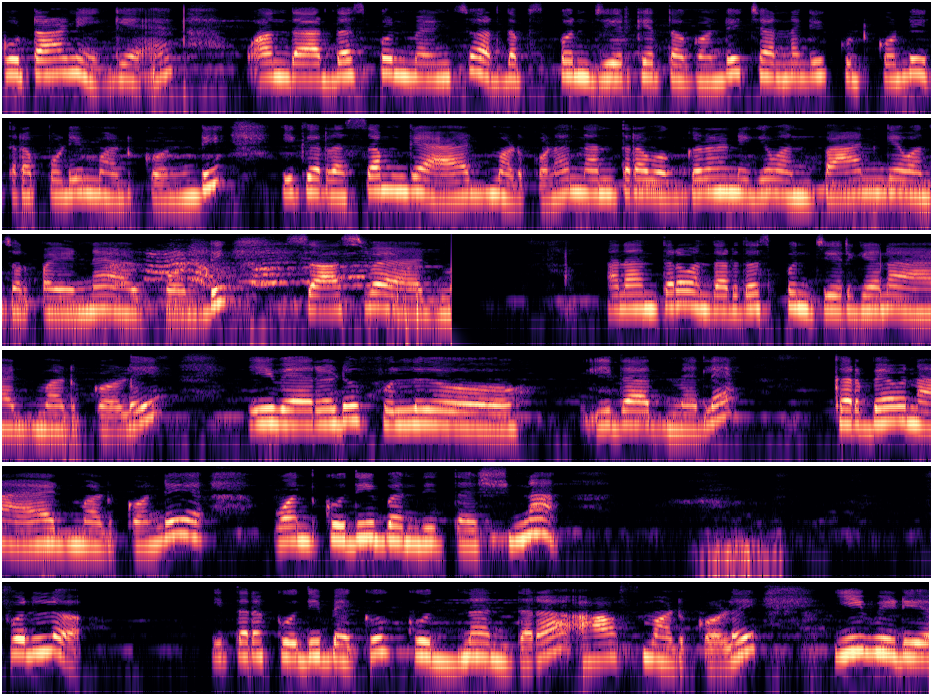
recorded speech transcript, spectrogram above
ಕುಟಾಣಿಗೆ ಒಂದು ಅರ್ಧ ಸ್ಪೂನ್ ಮೆಣಸು, ಅರ್ಧ ಸ್ಪೂನ್ ಜೀರಿಗೆ ತೊಗೊಂಡು ಚೆನ್ನಾಗಿ ಕುಟ್ಕೊಂಡು ಈ ಥರ ಪುಡಿ ಮಾಡ್ಕೊಂಡು ಈಗ ರಸಮ್ಗೆ ಆ್ಯಡ್ ಮಾಡ್ಕೊಳ್ಳೋಣ. ನಂತರ ಒಗ್ಗರಣೆಗೆ ಒಂದು ಪ್ಯಾನ್ಗೆ ಒಂದು ಸ್ವಲ್ಪ ಎಣ್ಣೆ ಹಾಕ್ಕೊಂಡು ಸಾಸಿವೆ ಆ್ಯಡ್ ಅನಂತರ ಒಂದು ಅರ್ಧ ಸ್ಪೂನ್ ಜೀರಿಗೆನ ಆ್ಯಡ್ ಮಾಡ್ಕೊಳ್ಳಿ. ಇವೆರಡು ಫುಲ್ಲು ಇದಾದಮೇಲೆ ಕರಿಬೇವನ್ನ ಆ್ಯಡ್ ಮಾಡ್ಕೊಂಡು ಒಂದು ಕುದಿ ಬಂದಿದ ತಕ್ಷಣ ಫುಲ್ಲು ಈ ಥರ ಕುದಿಬೇಕು. ಕುದ್ದ ನಂತರ ಆಫ್ ಮಾಡ್ಕೊಳ್ಳಿ. ಈ ವಿಡಿಯೋ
